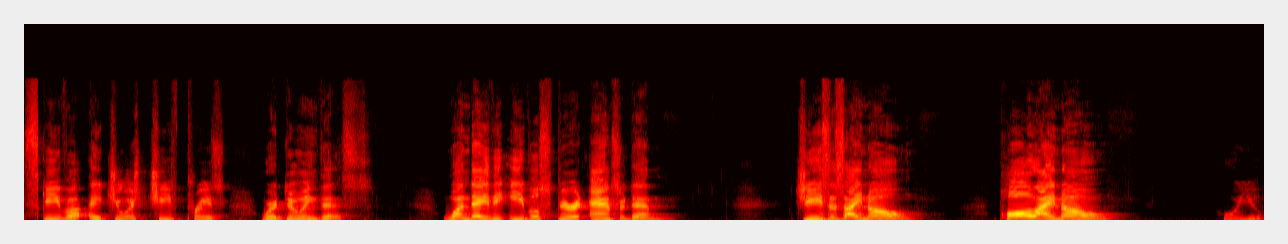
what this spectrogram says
Sceva, a Jewish chief priest, were doing this. One day the evil spirit answered them Jesus, I know. Paul, I know. Who are you?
